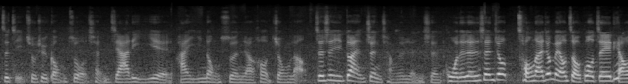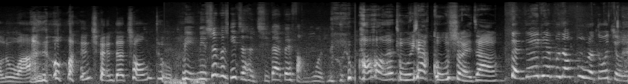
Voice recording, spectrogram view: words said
自己出去工作，成家立业，含饴弄孙，然后终老，这是一段正常的人生。我的人生就从来就没有走过这一条路啊，完全的冲突。你你是不是一直很期待被访问？好好的吐一下苦水，这样等这一天不知道布了多久的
